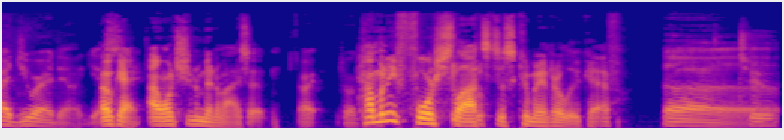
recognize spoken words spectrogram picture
I do write it down. Yes. Okay, I want you to minimize it. All right. okay. How many force slots does Commander Luke have? Uh, Two.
